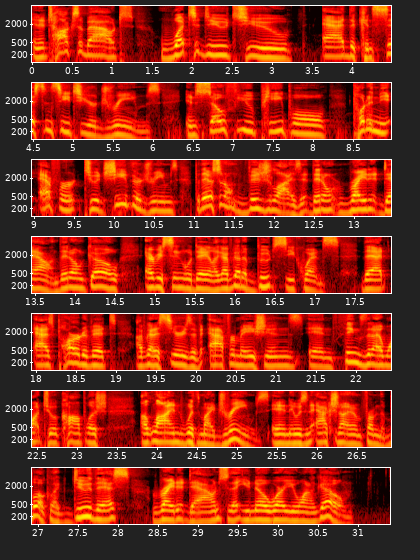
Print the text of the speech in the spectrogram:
and it talks about what to do to add the consistency to your dreams. And so few people put in the effort to achieve their dreams, but they also don't visualize it. They don't write it down. They don't go every single day. Like I've got a boot sequence that, as part of it, I've got a series of affirmations and things that I want to accomplish aligned with my dreams. And it was an action item from the book like, do this, write it down so that you know where you want to go.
